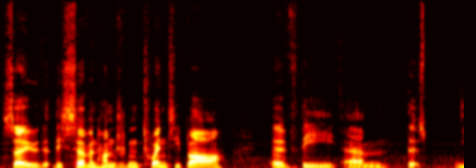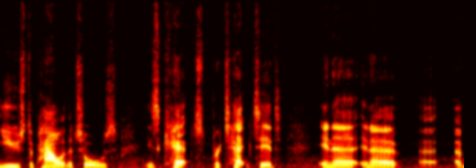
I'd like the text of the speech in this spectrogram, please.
So that the 720 bar of the um, that's used to power the tools is kept protected in a in a, a, a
